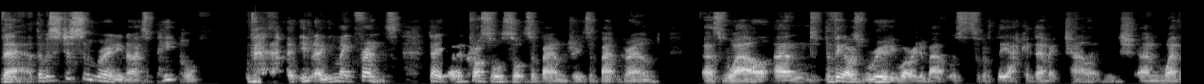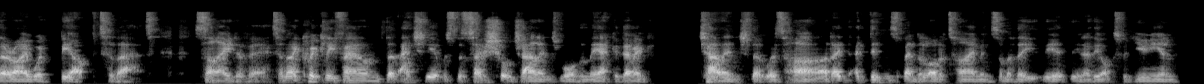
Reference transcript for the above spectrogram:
there. There was just some really nice people. you know, you make friends, don't you? And across all sorts of boundaries of background as well. And the thing I was really worried about was sort of the academic challenge and whether I would be up to that side of it. And I quickly found that actually it was the social challenge more than the academic challenge that was hard. I, I didn't spend a lot of time in some of the, the you know the Oxford Union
